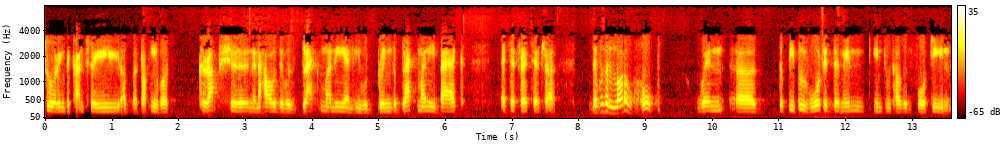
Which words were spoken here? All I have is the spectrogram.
touring the country, uh, talking about corruption and how there was black money and he would bring the black money back, etc., etc. There was a lot of hope when uh, the people voted them in in 2014.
